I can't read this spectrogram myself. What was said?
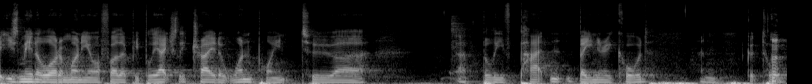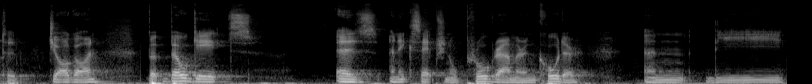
but he's made a lot of money off other people. He actually tried at one point to, uh, I believe, patent binary code, and got told to jog on. But Bill Gates is an exceptional programmer and coder, and the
